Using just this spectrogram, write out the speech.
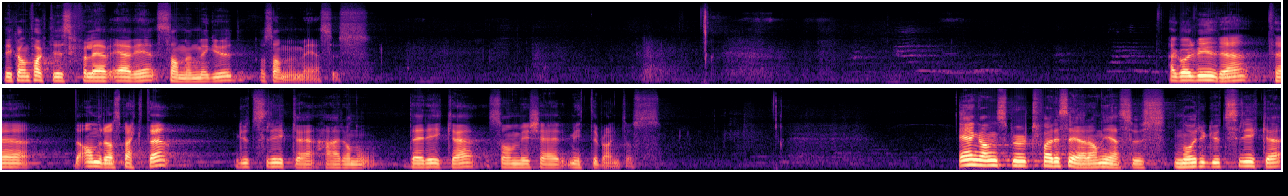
Vi kan faktisk få leve evig sammen med Gud og sammen med Jesus. Jeg går videre til det andre aspektet Guds rike her og nå. Det riket som vi ser midt iblant oss. En gang spurte fariseerne Jesus når Guds rike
